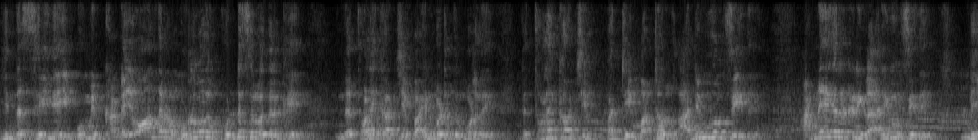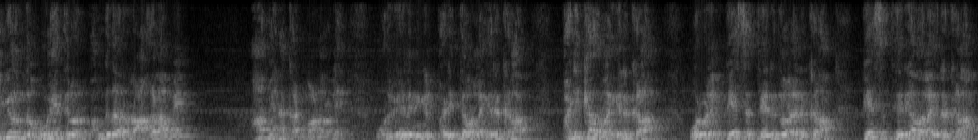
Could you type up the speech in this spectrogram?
இந்த செய்தியை பூமியின் கடையாந்திரங்கள் முழுவதும் கொண்டு செல்வதற்கு இந்த தொலைக்காட்சியை பயன்படுத்தும் பொழுது இந்த தொலைக்காட்சியை பற்றி மற்றவர்கள் அறிமுகம் செய்து அநேகருக்கு நீங்கள் அறிமுகம் செய்து நீங்களும் இந்த ஊழியத்தில் ஒரு பங்குதாரர் ஆகலாமே? ஆம் எனக்கு அன்பானவர்களே ஒருவேளை நீங்கள் படித்தவர்களாக இருக்கலாம் படிக்காதவர்களாக இருக்கலாம் ஒருவேளை பேச தெரிந்தவர்களாக இருக்கலாம் பேச தெரியாதவர்களாக இருக்கலாம்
